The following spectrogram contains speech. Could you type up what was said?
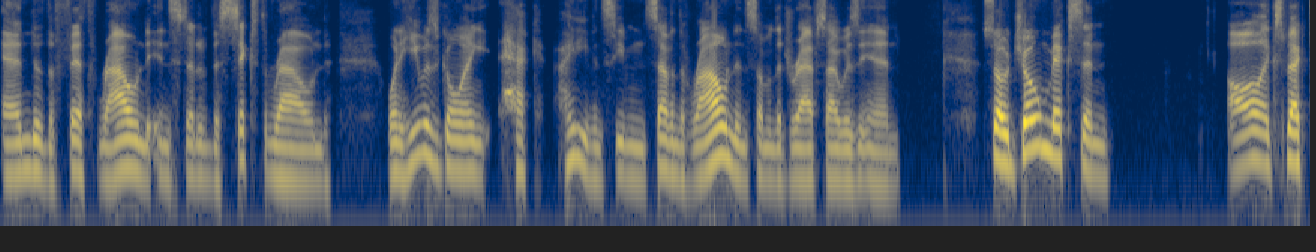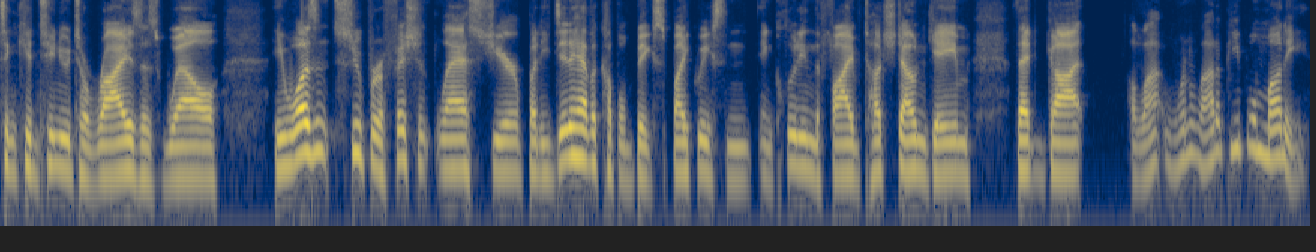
end of the fifth round instead of the sixth round. When he was going, heck, I'd even see him seventh round in some of the drafts I was in. So Joe Mixon, I'll expect to continue to rise as well. He wasn't super efficient last year, but he did have a couple big spike weeks, in, including the five touchdown game that got a lot won a lot of people money.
